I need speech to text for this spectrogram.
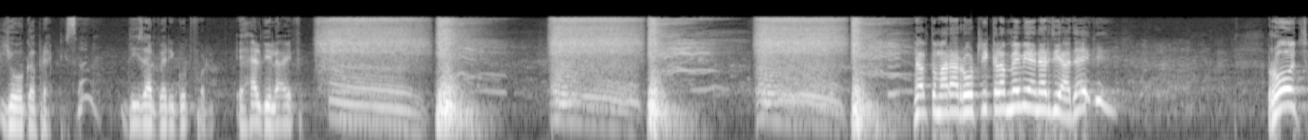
yoga practice. Huh? These are very good for a healthy life. अब तुम्हारा रोटरी क्लब में भी एनर्जी आ जाएगी रोज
